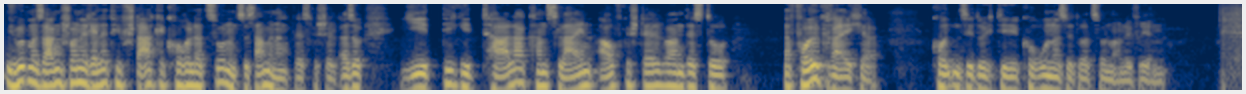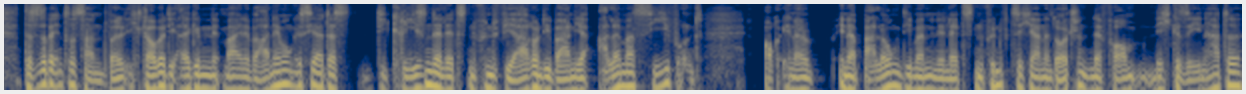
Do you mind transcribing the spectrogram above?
ich würde mal sagen, schon eine relativ starke Korrelation und Zusammenhang festgestellt. Also je digitaler Kanzleien aufgestellt waren, desto erfolgreicher konnten sie durch die Corona-Situation manövrieren. Das ist aber interessant, weil ich glaube, die allgemeine Wahrnehmung ist ja, dass die Krisen der letzten fünf Jahre, und die waren ja alle massiv und auch in einer, in einer Ballung, die man in den letzten 50 Jahren in Deutschland in der Form nicht gesehen hatte,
